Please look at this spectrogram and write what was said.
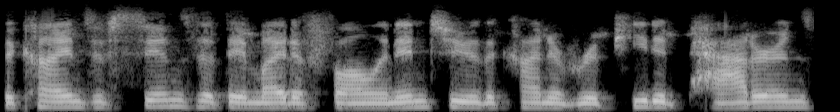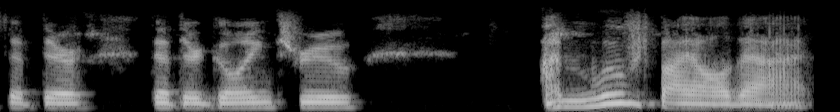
the kinds of sins that they might have fallen into, the kind of repeated patterns that they're that they're going through. I'm moved by all that.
